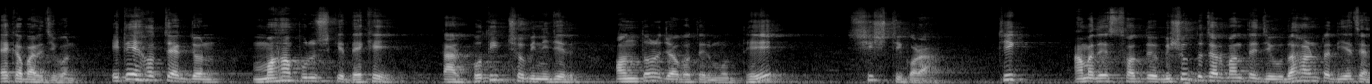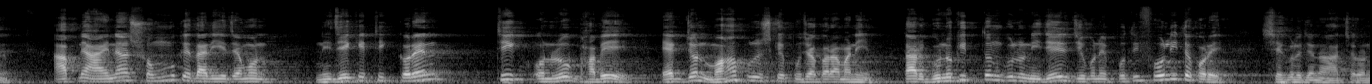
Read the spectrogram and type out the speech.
একেবারে জীবন। এটাই হচ্ছে একজন মহাপুরুষকে দেখে তার প্রতিচ্ছবি নিজের অন্তর্জগতের মধ্যে সৃষ্টি করা। ঠিক আমাদের সদ্য বিশুদ্ধচার বান্তে যে উদাহরণটা দিয়েছেন, আপনি আয়নার সম্মুখে দাঁড়িয়ে যেমন নিজেকে ঠিক করেন, ঠিক অনুরূপভাবে একজন মহাপুরুষকে পূজা করা মানে তার গুণকীর্তনগুলো নিজের জীবনে প্রতিফলিত করে সেগুলো যেন আচরণ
